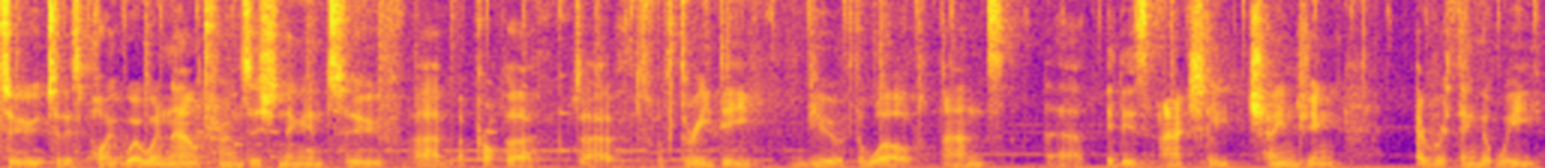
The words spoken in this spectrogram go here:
to, to this point where we're now transitioning into um, a proper uh, sort of 3D view of the world. And uh, it is actually changing everything that we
